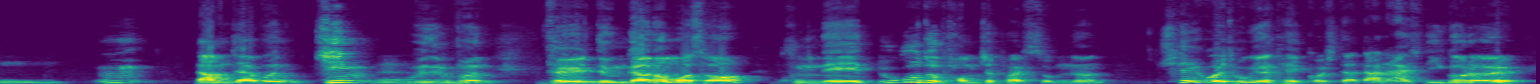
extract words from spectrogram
음, 음, 남자분 김 네. 분들 능가 넘어서 국내에 누구도 범접할 수 없는 최고의 동기가 될 것이다. 나는 할 수 이거를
